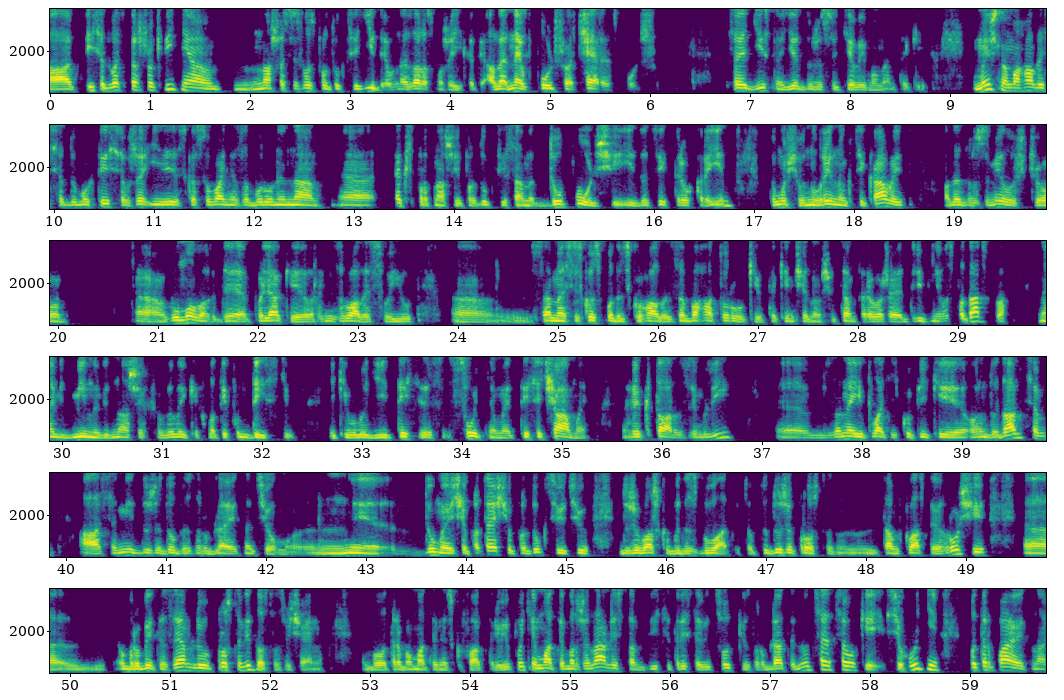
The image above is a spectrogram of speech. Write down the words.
А після 21 квітня наша сільгоспродукція їде. Вона зараз може їхати, але не в Польщу, а через Польщу. Це дійсно є дуже суттєвий момент. Такий ми ж намагалися домогтися вже і скасування заборони на е, експорт нашої продукції саме до Польщі і до цих трьох країн, тому що ну ринок цікавий, але зрозуміло, що е, в умовах, де поляки організували свою е, саме сільськогосподарську галузь за багато років, таким чином, що там переважають дрібні господарства, на відміну від наших великих латифундистів, які володіють тис... сотнями, тисячами гектар землі. Е, За неї платять копійки орендодавцям, а самі дуже добре заробляють на цьому, не думаючи про те, що продукцію цю дуже важко буде збувати. Тобто, дуже просто там вкласти гроші, е, обробити землю, просто відносно, звичайно, бо треба мати низку факторів, і потім мати маржинальність там 200-300% заробляти. Ну це це окей. Сьогодні потерпають наші.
